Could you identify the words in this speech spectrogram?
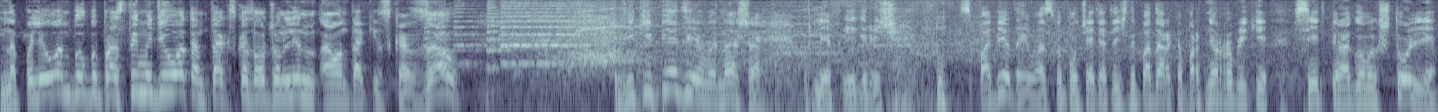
Наполеон был бы простым идиотом, так сказал Джон Леннон, а он так и сказал. Википедия вы наша, Лев Игоревич. С победой вас! Вы получаете отличный подарок. А партнер рубрики «Сеть пироговых Штолле».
